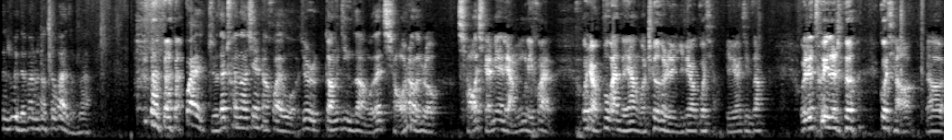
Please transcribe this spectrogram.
那如果你在半路上车坏了怎么办？坏只在川藏线上坏过，就是刚进藏，我在桥上的时候，桥前面两公里坏了。我想不管怎样，我车和人一定要过桥，一定要进藏。我就推着车 过桥，然后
